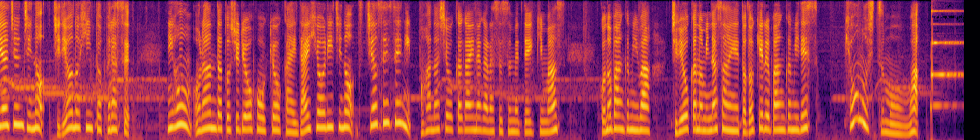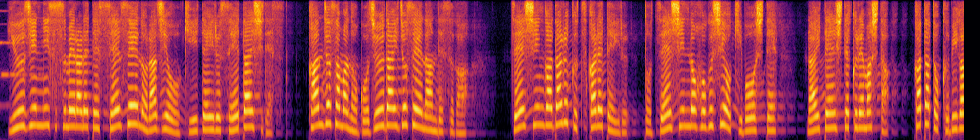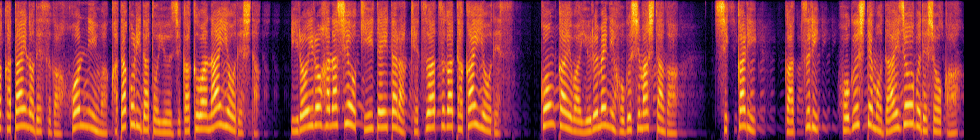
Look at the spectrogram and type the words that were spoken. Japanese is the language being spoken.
土屋順次の治療のヒントプラス。日本オランダ都市療法協会代表理事の土屋先生にお話を伺いながら進めていきます。この番組は治療家の皆さんへ届ける番組です。今日の質問は友人に勧められて先生のラジオを聞いている整体師です。患者様の50代女性なんですが全身がだるく疲れていると全身のほぐしを希望して来店してくれました。肩と首が硬いのですが本人は肩こりだという自覚はないようでした。いろいろ話を聞いていたら血圧が高いようです。今回は緩めにほぐしましたが、しっかり、がっつり、ほぐしても大丈夫でしょうか？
